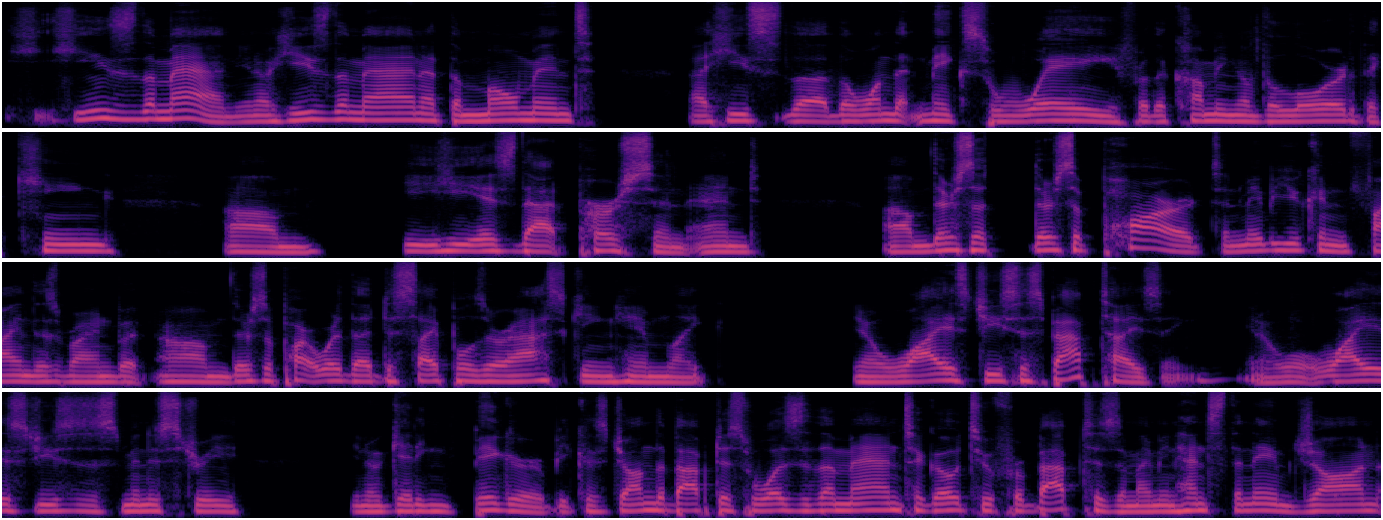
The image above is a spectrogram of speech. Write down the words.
he, he's the man, you know, he's the man at the moment. Uh, he's the, the one that makes way for the coming of the Lord, the King. Um, he, he is that person. And um, there's a there's a part, and maybe you can find this, Brian, but um, there's a part where the disciples are asking him, like, you know, why is Jesus baptizing? You know, why is Jesus' ministry you know, getting bigger because John the Baptist was the man to go to for baptism. I mean, hence the name John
